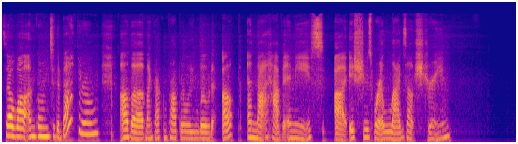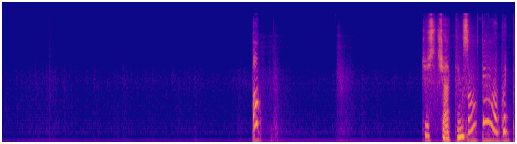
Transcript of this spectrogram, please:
So while I'm going to the bathroom, uh, the Minecraft can properly load up and not have any uh, issues where it lags out stream. Oh. Just checking something real quick.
